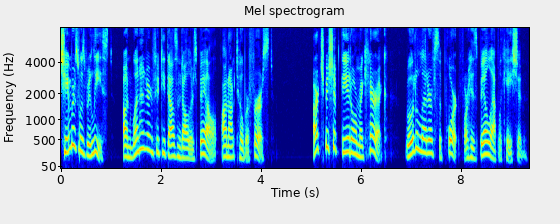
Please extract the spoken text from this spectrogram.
Chambers was released on $150,000 bail on October 1st. Archbishop Theodore McCarrick wrote a letter of support for his bail application.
